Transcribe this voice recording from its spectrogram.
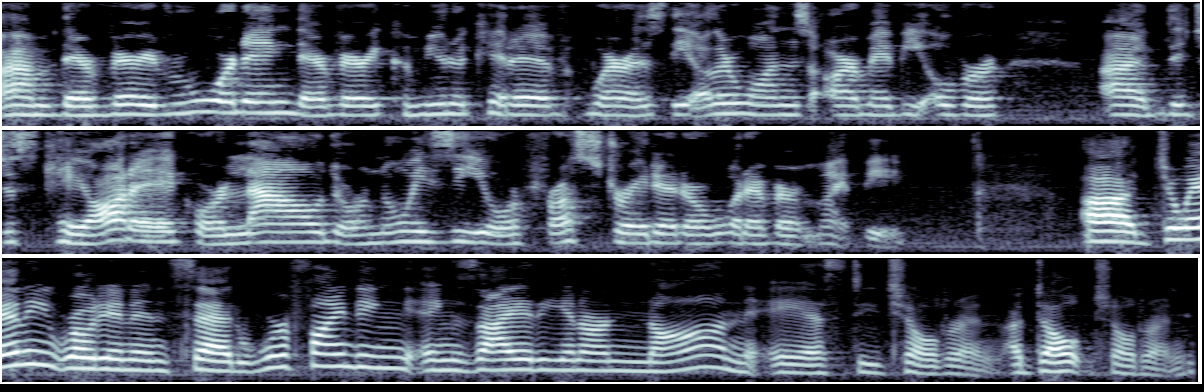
Um, they're very rewarding, they're very communicative, whereas the other ones are maybe over uh, they're just chaotic or loud or noisy or frustrated or whatever it might be. Uh, Joannie wrote in and said, We're finding anxiety in our non ASD children, adult children.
